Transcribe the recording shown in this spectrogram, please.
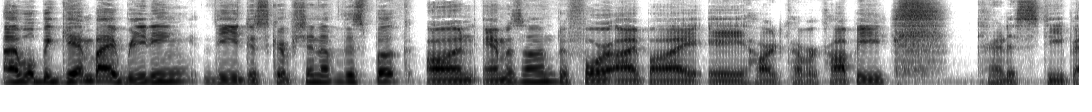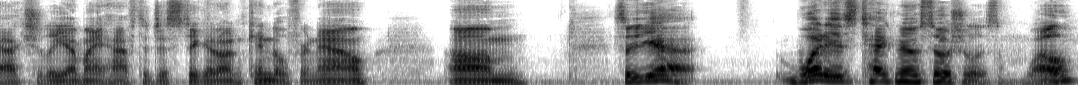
I will begin by reading the description of this book on Amazon before I buy a hardcover copy. kind of steep, actually. I might have to just stick it on Kindle for now. Um, so yeah, what is techno socialism? Well,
